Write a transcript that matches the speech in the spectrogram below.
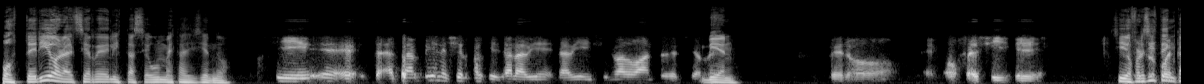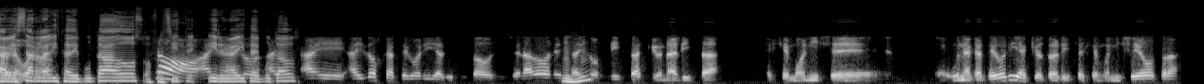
posterior al cierre de lista, según me estás diciendo. Sí, eh, también es cierto que ya la había, la había insinuado antes del cierre. Bien. Pero eh, ofrecí que... Sí, ofreciste encabezar la lista de diputados, ofreciste no, hay, ir en la lista de dos- diputados. Hay, hay, hay dos categorías, diputados y senadores, hay dos listas, que una lista hegemonice eh, una categoría, que otra lista hegemonice otra.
